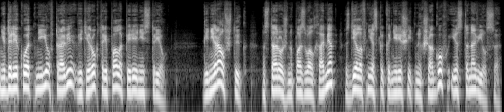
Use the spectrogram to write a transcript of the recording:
Недалеко от нее, в траве, ветерок трепал оперений стрел. «Генерал Штык, Осторожно позвал хомяк, сделав несколько нерешительных шагов и остановился.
